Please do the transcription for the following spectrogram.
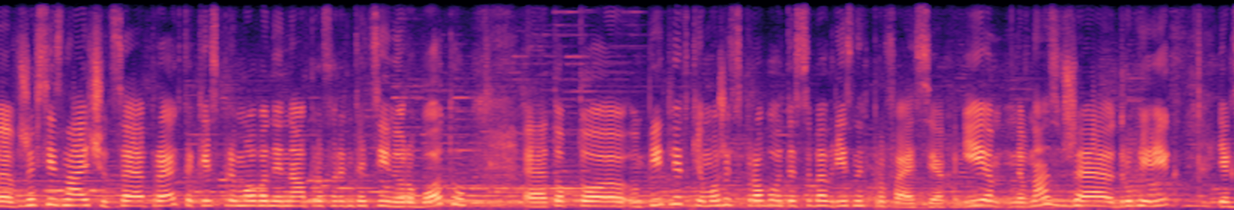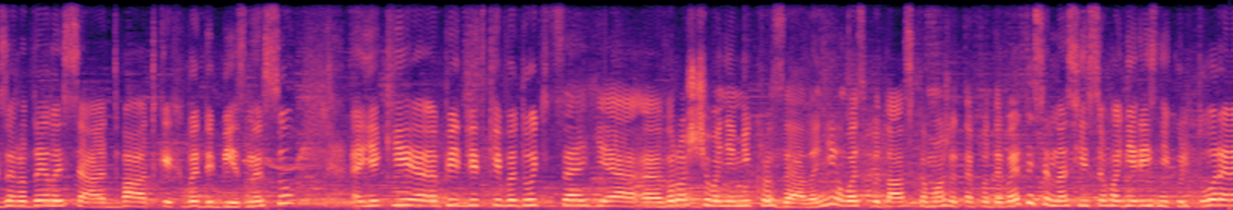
Е, Вже всі знають, що це проект, який спрямований на профорієнтаційну роботу. Е, Тобто підлітки можуть спробувати себе в різних професіях. І в нас вже другий рік, як зародилися два таких види бізнесу, які підлітки ведуть. Це є е, вирощування мікрозелені. Ось, будь ласка, можете подивитися. У нас є сьогодні різні культури.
